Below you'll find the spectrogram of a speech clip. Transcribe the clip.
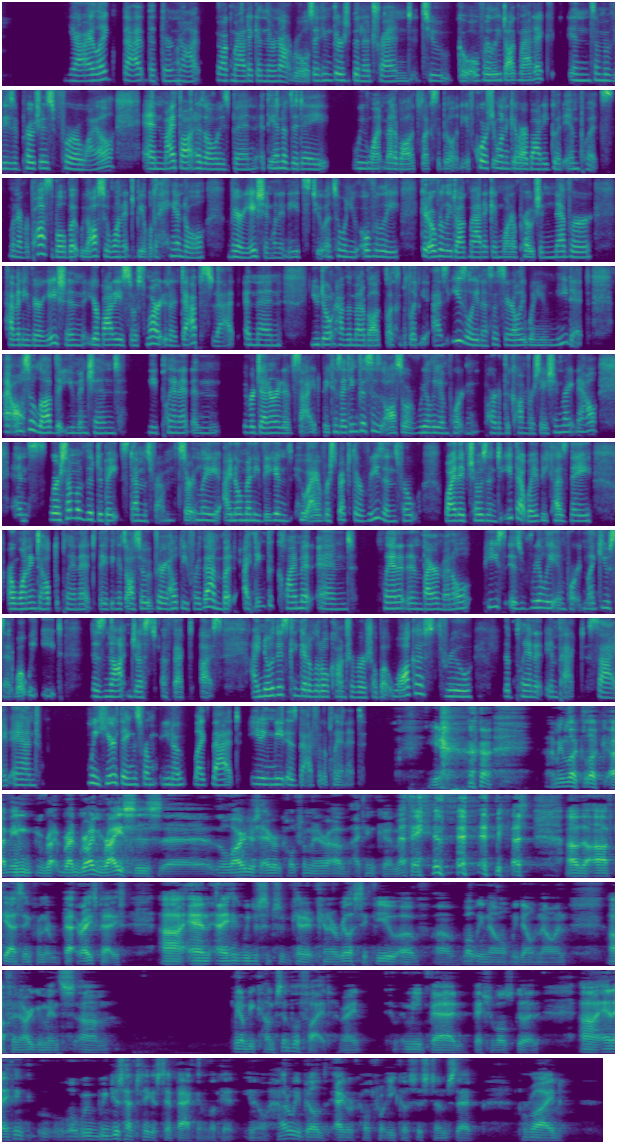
Yeah, I like that that they're not dogmatic and they're not rules. I think there's been a trend to go overly dogmatic in some of these approaches for a while, and my thought has always been at the end of the day, we want metabolic flexibility. Of course, we want to give our body good inputs whenever possible, but we also want it to be able to handle variation when it needs to. And so when you overly get overly dogmatic in one approach and never have any variation, your body is so smart, it adapts to that. And then you don't have the metabolic flexibility as easily necessarily when you need it. I also love that you mentioned the planet and the regenerative side because I think this is also a really important part of the conversation right now and where some of the debate stems from. Certainly, I know many vegans who I respect their reasons for why they've chosen to eat that way because they are wanting to help the planet. They think it's also very healthy for them. But I think the climate and planet and environmental piece is really important. Like you said, what we eat does not just affect us. I know this can get a little controversial, but walk us through the planet impact side and we hear things from, you know, like that eating meat is bad for the planet. Yeah. I mean, look, look. I mean, r- growing rice is uh, the largest agricultural emitter of, I think, uh, methane because of the off gassing from the rice paddies. Uh, and, and, I think we just get a kind of realistic view of, of what we know, what we don't know, and often arguments, um, you know, become simplified, right? Meat bad, vegetables good. Uh, and I think we, we just have to take a step back and look at, you know, how do we build agricultural ecosystems that provide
